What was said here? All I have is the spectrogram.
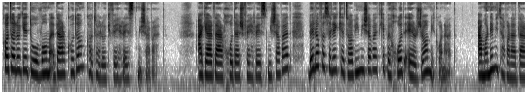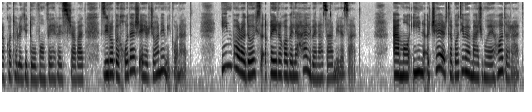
کاتالوگ دوم در کدام کاتالوگ فهرست می شود؟ اگر در خودش فهرست می شود بلافاصله کتابی می شود که به خود ارجاع می کند. اما نمی‌تواند در کاتالوگ دوم فهرست شود زیرا به خودش ارجاع نمی کند. این پارادوکس غیرقابل حل به نظر می رسد. اما این چه ارتباطی به مجموعه ها دارد؟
